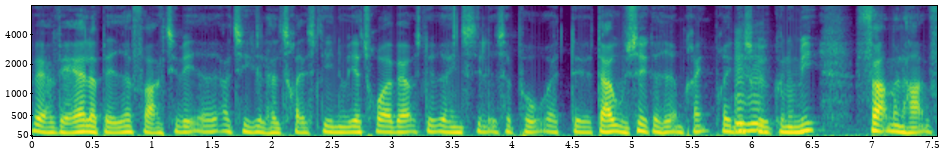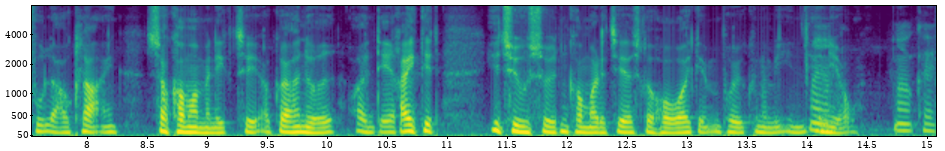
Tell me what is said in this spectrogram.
være værre eller bedre for aktiveret artikel 50 lige nu. Jeg tror, at erhvervslivet har indstillet sig på, at uh, der er usikkerhed omkring britisk mm-hmm. økonomi. Før man har en fuld afklaring, så kommer man ikke til at gøre noget. Og det er rigtigt, i 2017 kommer det til at slå hårdere igennem på økonomien ja. end i år. Okay.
